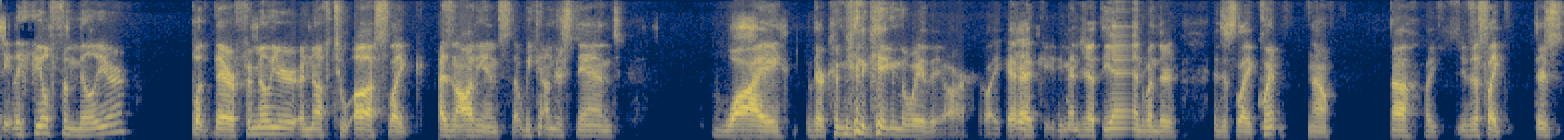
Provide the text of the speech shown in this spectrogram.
they, they feel familiar, but they're familiar enough to us, like as an audience, that we can understand why they're communicating the way they are. Like Yeah. like you mentioned at the end when they're, they're just like Quint, no, uh, like you're just like there's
